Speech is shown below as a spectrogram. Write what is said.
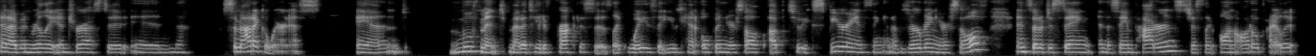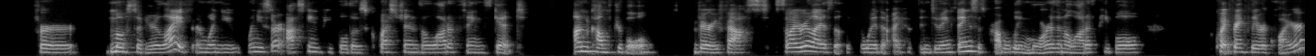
And I've been really interested in somatic awareness and movement meditative practices, like ways that you can open yourself up to experiencing and observing yourself instead of just staying in the same patterns, just like on autopilot for most of your life. And when you when you start asking people those questions, a lot of things get uncomfortable very fast. So I realized that like, the way that I have been doing things is probably more than a lot of people quite frankly require.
